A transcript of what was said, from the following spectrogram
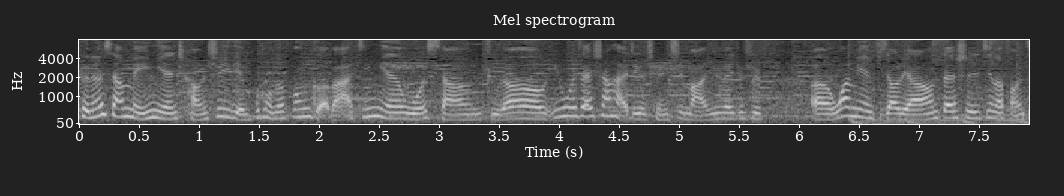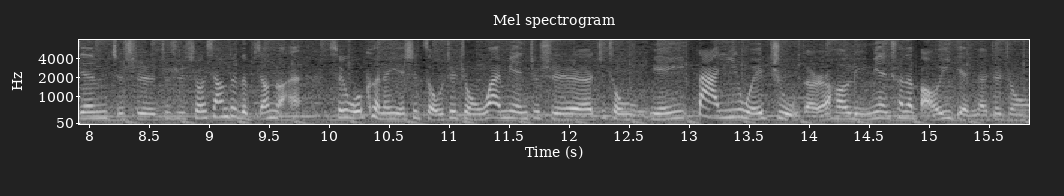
可能想每一年尝试一点不同的风格吧。今年我想主要因为在上海这个城市嘛，因为就是。呃，外面比较凉，但是进了房间就是就是说相对的比较暖，所以我可能也是走这种外面就是这种棉衣大衣为主的，然后里面穿的薄一点的这种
